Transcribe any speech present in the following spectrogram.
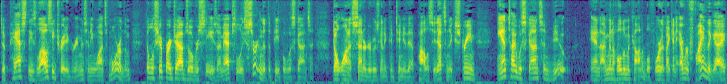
to pass these lousy trade agreements, and he wants more of them that will ship our jobs overseas. I'm absolutely certain that the people of Wisconsin don't want a senator who's going to continue that policy. That's an extreme anti Wisconsin view, and I'm going to hold him accountable for it if I can ever find the guy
